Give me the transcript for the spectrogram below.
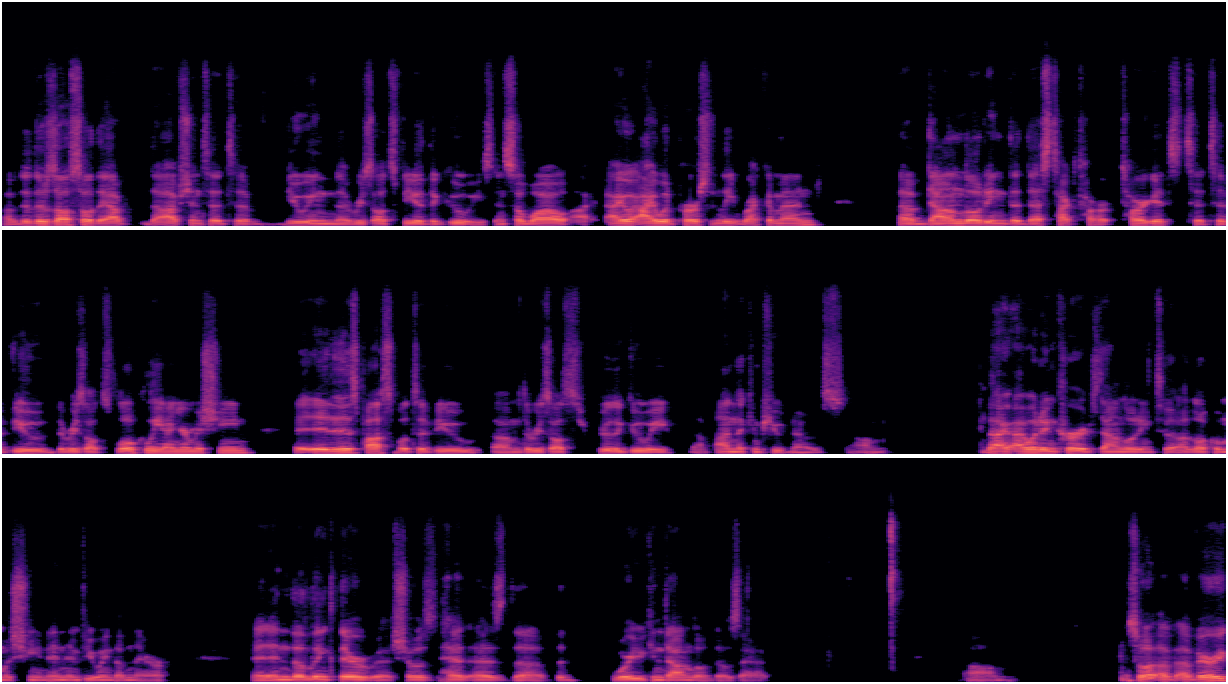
Uh, there's also the, op the option to, to viewing the results via the GUIs. And so while I, I would personally recommend uh, downloading the desktop tar targets to, to view the results locally on your machine, it is possible to view um, the results through the GUI on the compute nodes. Um, I, I, would encourage downloading to a local machine and, and viewing them there. And the link there uh, shows has the, the where you can download those at. Um, so a, a, very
